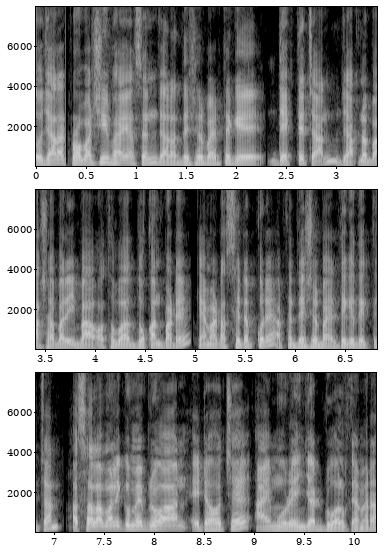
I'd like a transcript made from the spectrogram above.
তো যারা প্রবাসী ভাই আছেন, যারা দেশের বাইরে থেকে দেখতে চান যে আপনার বাসা বাড়ি বা অথবা দোকানপাটে ক্যামেরাটা সেট করে আপনি দেশের বাইরে থেকে দেখতে চান, আসসালামু আলাইকুম এভরিওয়ান এটা হচ্ছে আইমু রেঞ্জার ডুয়াল ক্যামেরা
